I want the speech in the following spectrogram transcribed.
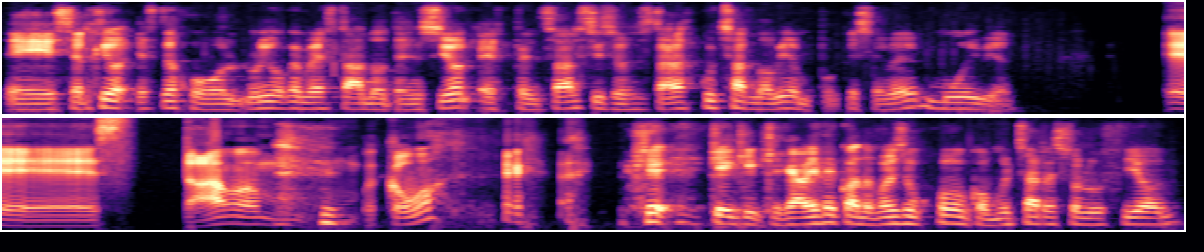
Eh, Sergio, este juego, lo único que me está dando tensión es pensar si se os estará escuchando bien, porque se ve muy bien. Eh, está... ¿Cómo? Que, que, que, que a veces cuando pones un juego con mucha resolución,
